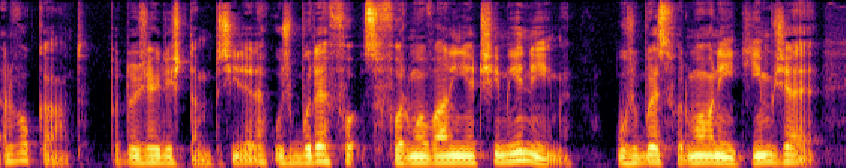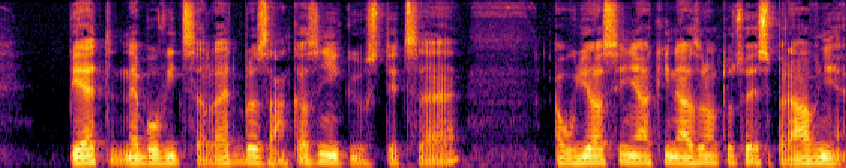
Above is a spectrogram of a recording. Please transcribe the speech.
advokát. Protože když tam přijde, tak už bude sformovaný něčím jiným. Už bude sformovaný tím, že pět nebo více let byl zákazník justice a udělal si nějaký názor na to, co je správně.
